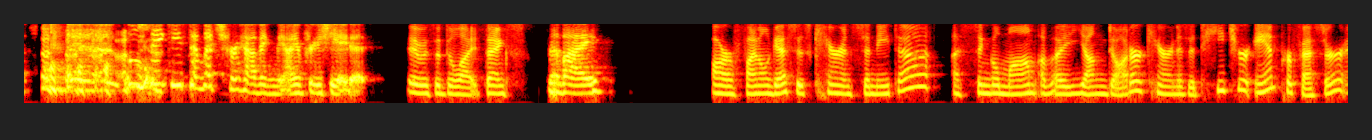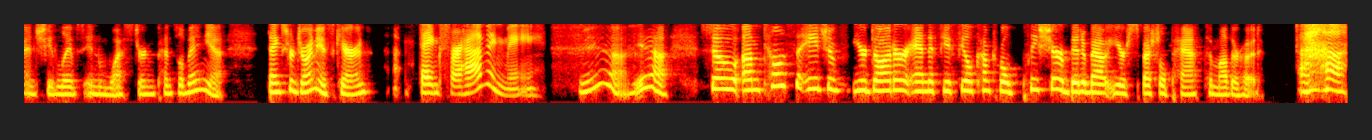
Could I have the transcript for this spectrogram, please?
well, thank you so much for having me. I appreciate it. It was a delight. Thanks. Bye bye. Our final guest is Karen Sanita, a single mom of a young daughter. Karen is a teacher and professor, and she lives in Western Pennsylvania. Thanks for joining us, Karen. Thanks for having me. Yeah, yeah. So, um, tell us the age of your daughter, and if you feel comfortable, please share a bit about your special path to motherhood. Uh,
